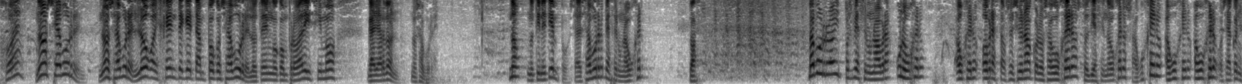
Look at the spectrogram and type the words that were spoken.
Joder, no se aburren, no se aburren. Luego hay gente que tampoco se aburre, lo tengo comprobadísimo. Gallardón, no se aburre. No, no tiene tiempo. O sea, se aburre, voy a hacer un agujero. Lo hace. Me aburro y pues voy a hacer una obra, un agujero, agujero. Obra está obsesionado con los agujeros, todo el día haciendo agujeros, agujero, agujero, agujero. O sea, coño,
